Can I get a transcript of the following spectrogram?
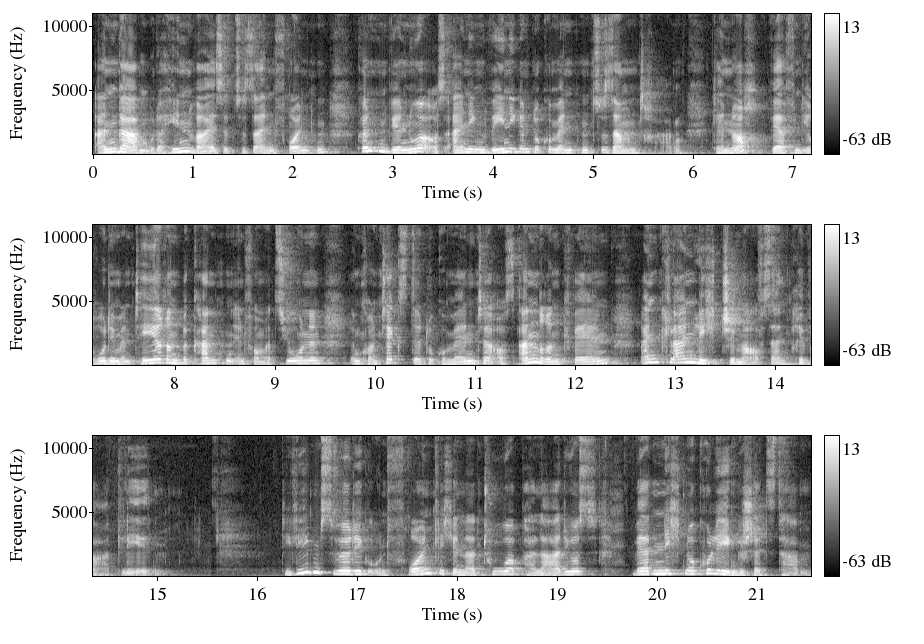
Angaben oder Hinweise zu seinen Freunden könnten wir nur aus einigen wenigen Dokumenten zusammentragen. Dennoch werfen die rudimentären bekannten Informationen im Kontext der Dokumente aus anderen Quellen einen kleinen Lichtschimmer auf sein Privatleben. Die liebenswürdige und freundliche Natur Palladius werden nicht nur Kollegen geschätzt haben.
